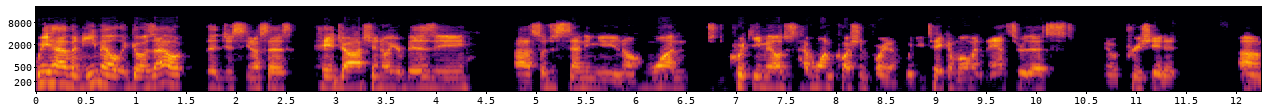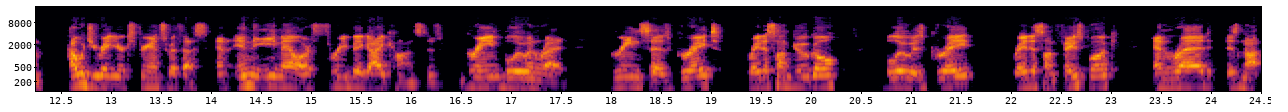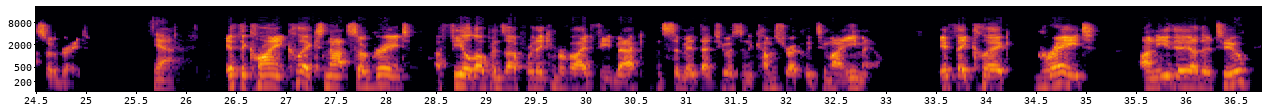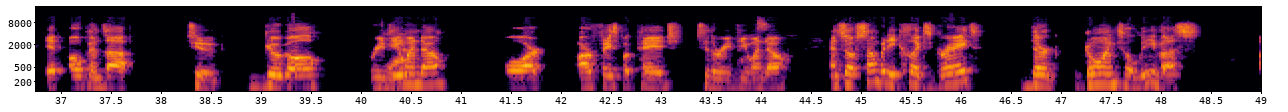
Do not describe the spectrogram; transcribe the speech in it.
we have an email that goes out that just, you know, says, Hey, Josh, I know you're busy. Uh, so just sending you, you know, one just quick email, just have one question for you. Would you take a moment and answer this? You know, appreciate it. Um, how would you rate your experience with us? And in the email are three big icons. There's green, blue, and red. Green says great, rate us on Google. Blue is great, rate us on Facebook. And red is not so great. Yeah. If the client clicks not so great, a field opens up where they can provide feedback and submit that to us, and it comes directly to my email. If they click great on either of the other two, it opens up to Google review yeah. window or our Facebook page to the review nice. window. And so if somebody clicks great, they're going to leave us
